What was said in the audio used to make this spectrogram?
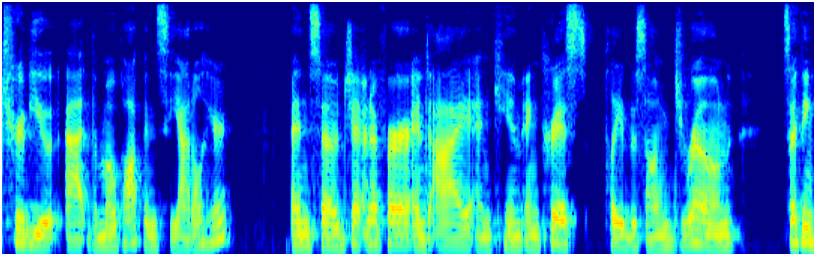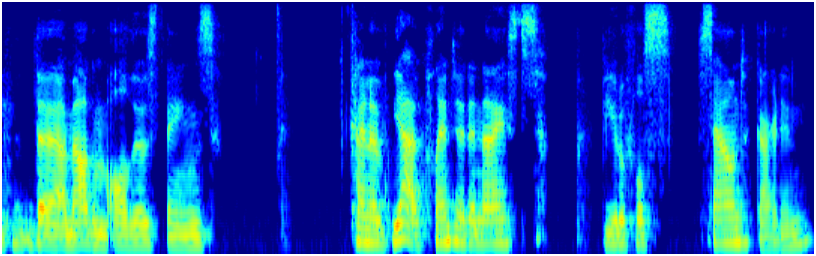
tribute at the Mopop in Seattle here. And so Jennifer and I and Kim and Chris played the song Drone so I think the amalgam of all those things kind of yeah planted a nice beautiful sound garden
